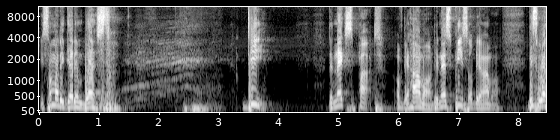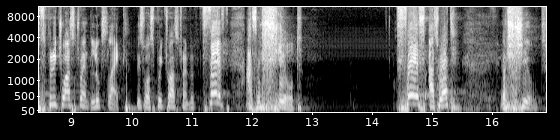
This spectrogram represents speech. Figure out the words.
Is somebody getting blessed? D, the next part of the hammer, the next piece of the hammer. This is what spiritual strength looks like. This is what spiritual strength. Faith as a shield. Faith as what? A shield.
